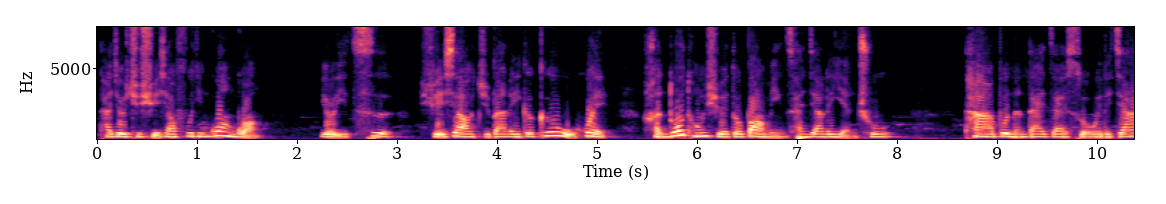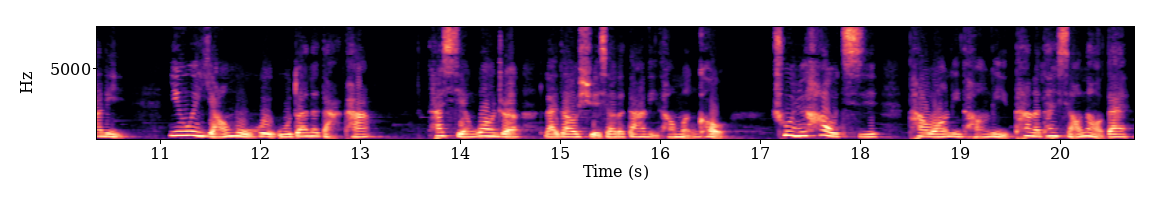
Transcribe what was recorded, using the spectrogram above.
他就去学校附近逛逛。有一次，学校举办了一个歌舞会，很多同学都报名参加了演出，他不能待在所谓的家里。因为养母会无端的打他，他闲逛着来到学校的大礼堂门口，出于好奇，他往礼堂里探了探小脑袋。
